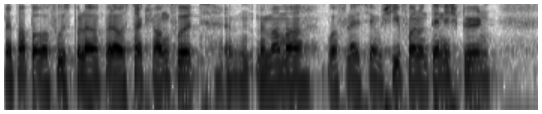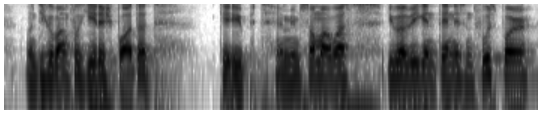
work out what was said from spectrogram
Mein Papa war Fußballer bei der Austria Klagenfurt. Ähm, meine Mama war fleißig am Skifahren und Tennis spielen. Und ich habe einfach jede Sportart geübt. Ähm, Im Sommer war es überwiegend Tennis und Fußball.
